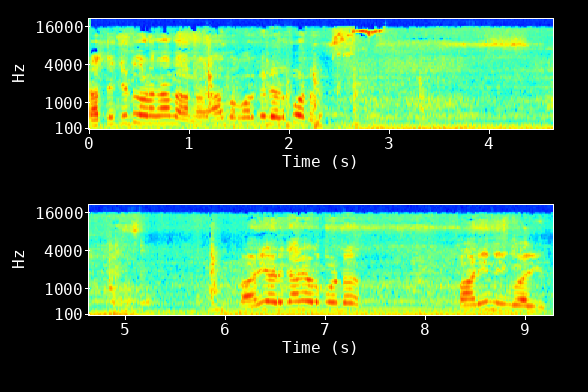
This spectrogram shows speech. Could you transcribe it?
കത്തിച്ചിട്ട് തുടങ്ങാന്ന് പറഞ്ഞത് അതാകുമ്പോ കുറച്ചുകൂടി എളുപ്പമുണ്ടല്ലോ. പണി എടുക്കാനും എളുപ്പമുണ്ട്. പണിയും നീങ്ങുമായിരിക്കും.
